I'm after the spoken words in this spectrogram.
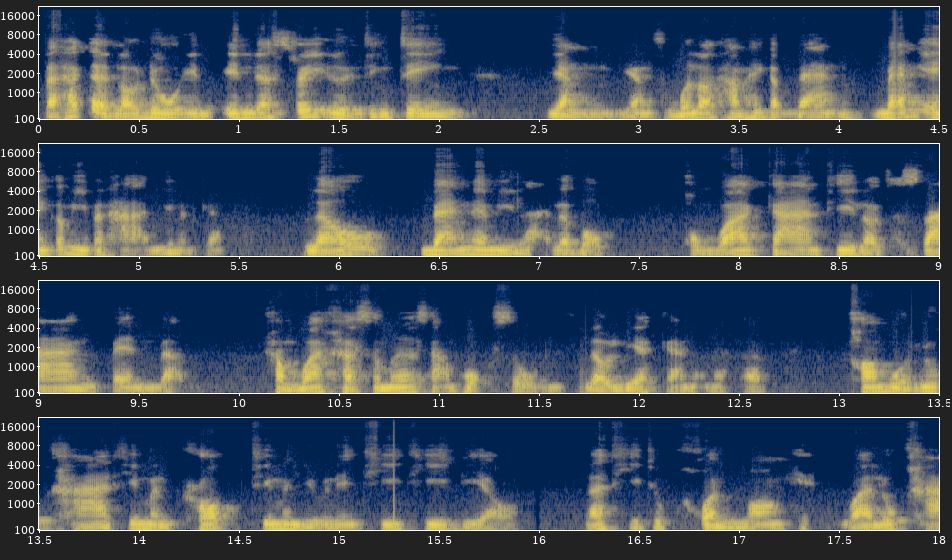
แต่ถ้าเกิดเราดูอินดัสทรีอื่นจริง ๆ อย่างอย่างสมมุติเราทำให้กับแบงก์แบงก์เองก็มีปัญหานี้เหมือนกัน แล้วแบงก์เนี่ยมีหลายระบบ ผมว่าการที่เราจะสร้างเป็นแบบคำว่า customer 360 ที่เราเรียกกันนะครับ ข้อมูลลูกค้าที่มันครบที่มันอยู่ในที่ที่เดียว และที่ทุกคนมองเห็นว่าลูกค้า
